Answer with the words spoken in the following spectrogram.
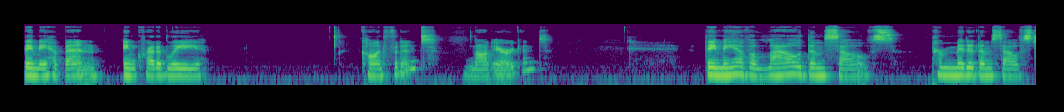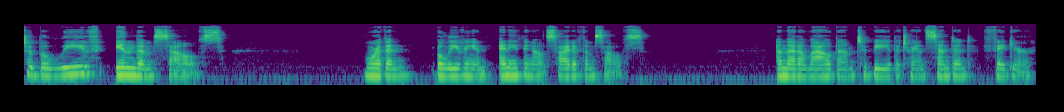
they may have been incredibly confident, not arrogant. They may have allowed themselves, permitted themselves to believe in themselves more than believing in anything outside of themselves and that allow them to be the transcendent figure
